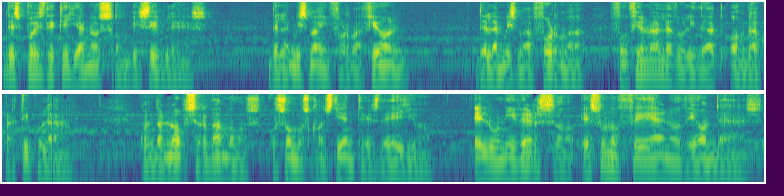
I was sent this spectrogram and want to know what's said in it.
después de que ya no son visibles. De la misma información, de la misma forma, funciona la dualidad onda-partícula. Cuando no observamos o somos conscientes de ello, el universo es un océano de ondas,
